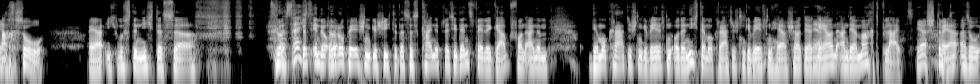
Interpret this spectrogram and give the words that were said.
Ach so. Ja, ich wusste nicht, dass äh, Du hast recht. Dass in der du europäischen Geschichte, dass es keine Präsidentsfälle gab von einem demokratischen gewählten oder nicht demokratischen gewählten Herrscher, der ja. gern an der Macht bleibt. Ja, stimmt. Ja, also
